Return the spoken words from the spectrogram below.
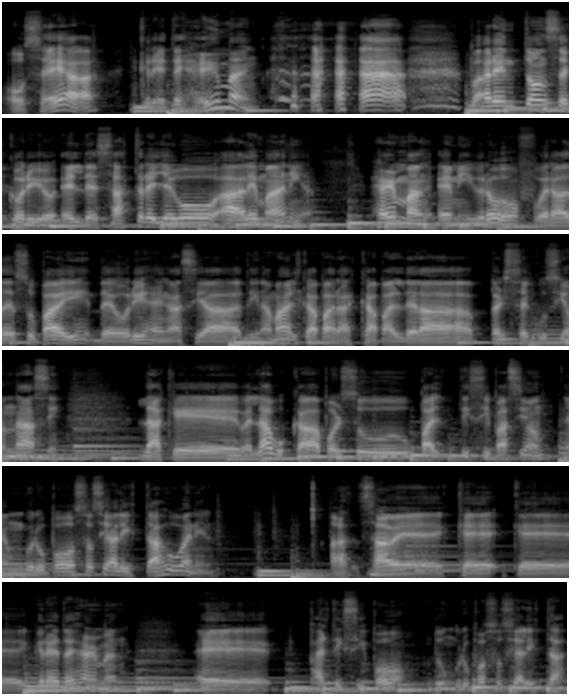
O sea, Grete Hermann. Para entonces, Corio, el desastre llegó a Alemania. Hermann emigró fuera de su país de origen hacia Dinamarca para escapar de la persecución nazi, la que ¿verdad? buscaba por su participación en un grupo socialista juvenil. Ah, sabe que, que Grete Hermann eh, participó de un grupo socialista.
